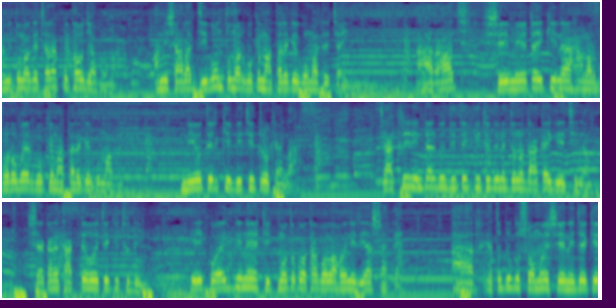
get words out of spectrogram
আমি তোমাকে ছাড়া কোথাও যাব না। আমি সারা জীবন তোমার বুকে মাথা রেখে ঘুমাতে চাই। আর আজ সেই মেয়েটাই কি না আমার বড় ভাইয়ের বুকে মাথা রেখে ঘুমাবে। নিয়তির কি বিচিত্র খেলা। চাকরির ইন্টারভিউ দিতে কিছুদিনের জন্য ঢাকায় গিয়েছিলাম। সেখানে থাকতে হয়েছে কিছুদিন। এই কয়েকদিনে ঠিকমতো কথা বলা হয়নি রিয়ার সাথে। আর এতটুকু সময়ে সে নিজেকে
